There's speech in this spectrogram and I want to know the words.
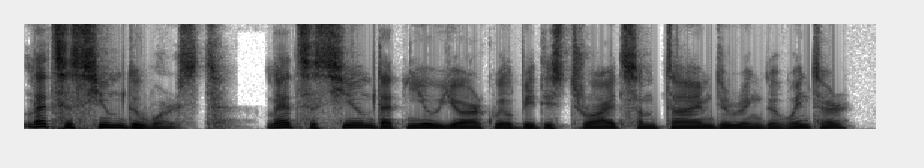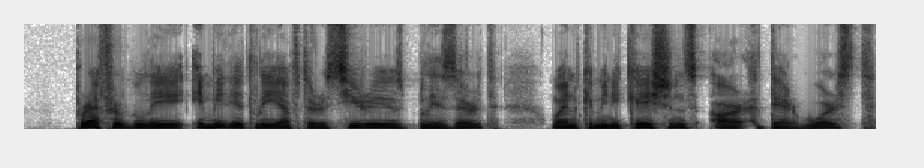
Let's assume the worst. Let's assume that New York will be destroyed sometime during the winter, preferably immediately after a serious blizzard when communications are at their worst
